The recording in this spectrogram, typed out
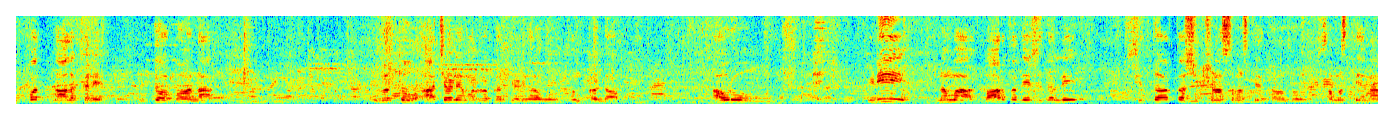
ಎಪ್ಪತ್ನಾಲ್ಕನೇ ಹುಟ್ಟುಹಬ್ಬವನ್ನು ಇವತ್ತು ಆಚರಣೆ ಮಾಡಬೇಕಂತೇಳಿ ನಾವು ಅಂದ್ಕೊಂಡು ಅವರು ಇಡೀ ನಮ್ಮ ಭಾರತ ದೇಶದಲ್ಲಿ ಸಿದ್ಧಾರ್ಥ ಶಿಕ್ಷಣ ಸಂಸ್ಥೆ ಅಂತ ಒಂದು ಸಂಸ್ಥೆಯನ್ನು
